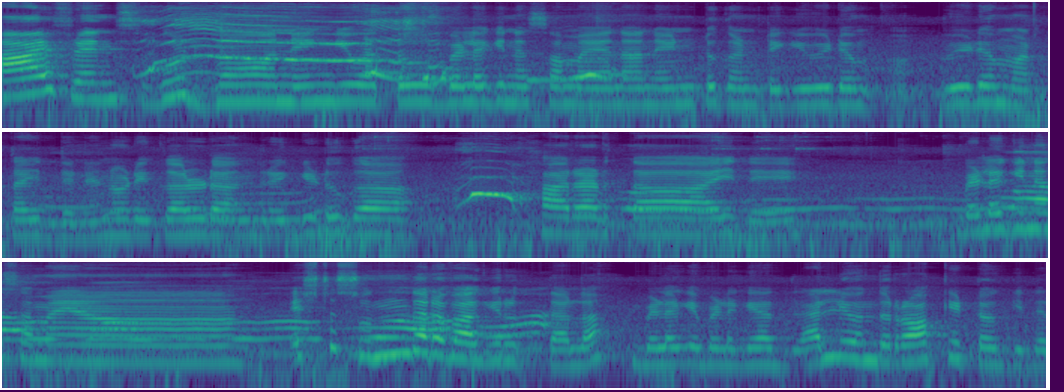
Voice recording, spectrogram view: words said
ಹಾಯ್ ಫ್ರೆಂಡ್ಸ್ ಗುಡ್ ಮಾರ್ನಿಂಗ್ ಇವತ್ತು ಬೆಳಗಿನ ಸಮಯ, ನಾನು ಎಂಟು ಗಂಟೆಗೆ ವಿಡಿಯೋ ವಿಡಿಯೋ ಮಾಡ್ತಾ ಇದ್ದೇನೆ. ನೋಡಿ, ಗರುಡ ಅಂದರೆ ಗಿಡುಗ ಹಾರಾಡ್ತಾ ಇದೆ. ಬೆಳಗಿನ ಸಮಯ ಎಷ್ಟು ಸುಂದರವಾಗಿರುತ್ತಲ್ಲ? ಬೆಳಗ್ಗೆ ಬೆಳಗ್ಗೆ ಅದು ಅಲ್ಲಿ ಒಂದು ರಾಕೆಟ್ ಹೋಗಿದೆ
